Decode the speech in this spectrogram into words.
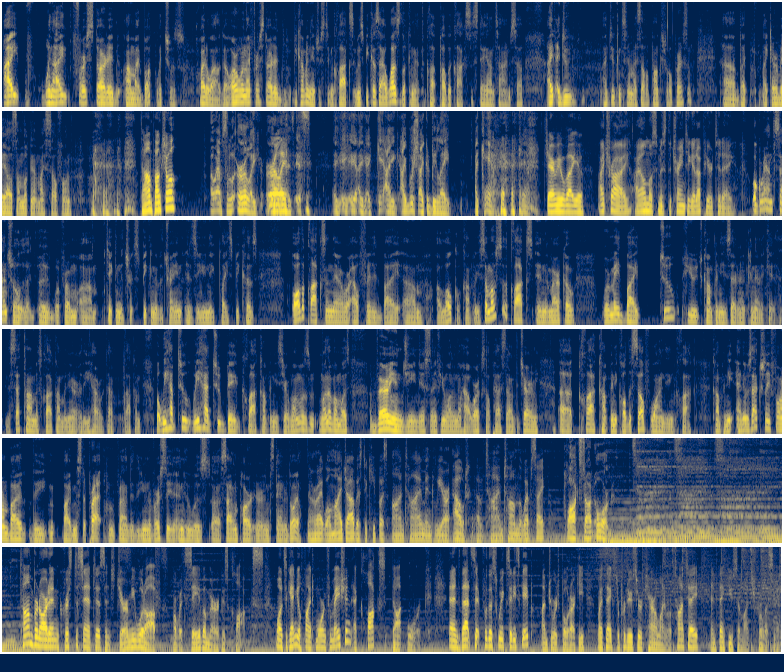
I when I first started on my book, which was quite a while ago, or when I first started becoming interested in clocks, it was because I was looking at the cl- public clocks to stay on time. So, I, I do, I do consider myself a punctual person. Uh, but like everybody else, I'm looking at my cell phone. Tom, punctual? Oh, absolutely. Early. Early. It's, it's I, I, I, can't- I, I wish I could be late. I can't. can't. Jeremy, what about you? I try. I almost missed the train to get up here today. Well, Grand Central, uh, uh, from um, taking the tr- speaking of the train, is a unique place because all the clocks in there were outfitted by um, a local company. So most of the clocks in America were made by two huge companies that are in Connecticut: the Seth Thomas Clock Company or the Howard Clock Company. But we have two. We had two big clock companies here. One was one of them was a very ingenious, and if you want to know how it works, I'll pass down to Jeremy. Uh, clock company called the Self Winding Clock Company, and it was actually formed by the by Mr. Pratt, who founded the university and who was a silent partner in Standard Oil. All right, well, my job is to keep us on time, and we are out of time. Tom, the website? Clocks.org. Tom Bernardin, Chris DeSantis, and Jeremy Woodoff are with Save America's Clocks. Once again, you'll find more information at clocks.org. And that's it for this week's Cityscape. I'm George Bodarky. My thanks to producer Caroline Rotante, and thank you so much for listening.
